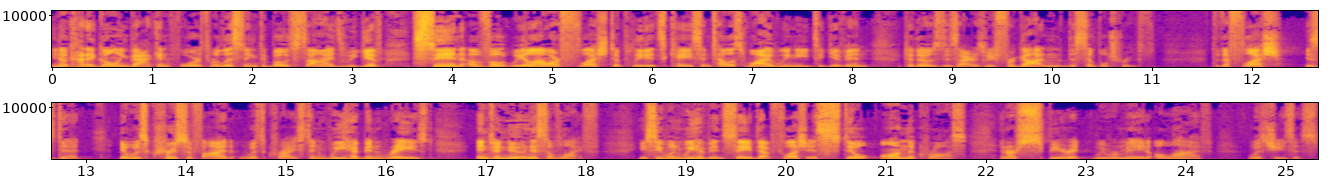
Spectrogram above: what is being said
you know, kind of going back and forth. We're listening to both sides. We give sin a vote. We allow our flesh to plead its case and tell us why we need to give in to those desires. We've forgotten the simple truth that the flesh is dead. It was crucified with Christ and we have been raised into newness of life you see, when we have been saved, that flesh is still on the cross, and our spirit, we were made alive with Jesus.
